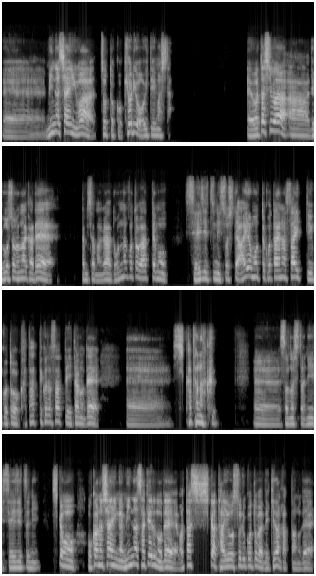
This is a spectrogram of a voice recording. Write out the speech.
えー、みんな社員はちょっとこう距離を置いていました。えー、私はあディボーションの中で神様がどんなことがあっても誠実に、そして愛を持って答えなさいっていうことを語ってくださっていたので、えー、仕方なく、えー、その人に誠実に、しかも他の社員がみんな避けるので、私しか対応することができなかったので、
